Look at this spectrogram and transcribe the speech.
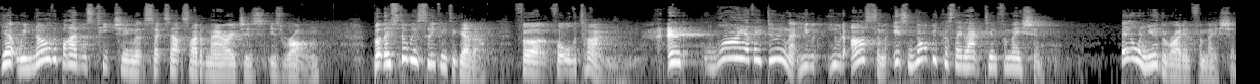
Yeah, we know the Bible's teaching that sex outside of marriage is, is wrong, but they've still been sleeping together for, for all the time. And why are they doing that? He would, he would ask them. It's not because they lacked information, they all knew the right information.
